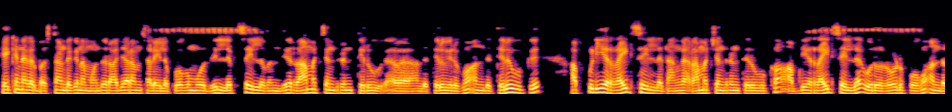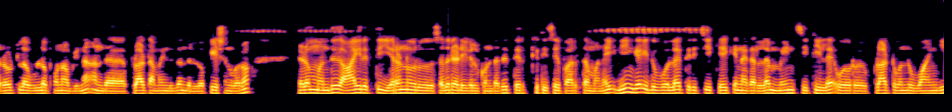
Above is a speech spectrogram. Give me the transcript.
கே கே நகர் பஸ் ஸ்டாண்டுக்கு நம்ம வந்து ராஜாராம் சாலையில் போகும்போது லெஃப்ட் சைடில் வந்து ராமச்சந்திரன் தெரு அந்த தெரு இருக்கும். அந்த தெருவுக்கு அப்படியே ரைட் சைடில் தாங்க ராமச்சந்திரன் தெருவுக்கும் அப்படியே ரைட் சைடில் ஒரு ரோடு போகும். அந்த ரோட்டில் உள்ளே போனோம் அப்படின்னா அந்த பிளாட் அமைந்துள்ள அந்த லொக்கேஷன் வரும். இடம் வந்து ஆயிரத்தி இரநூறு சதுர அடிகள் கொண்டது. தெற்கு திசை பார்த்த மனை நீங்கள் இதுபோல் திருச்சி கே கே நகரில் மெயின் சிட்டியில் ஒரு பிளாட் வந்து வாங்கி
